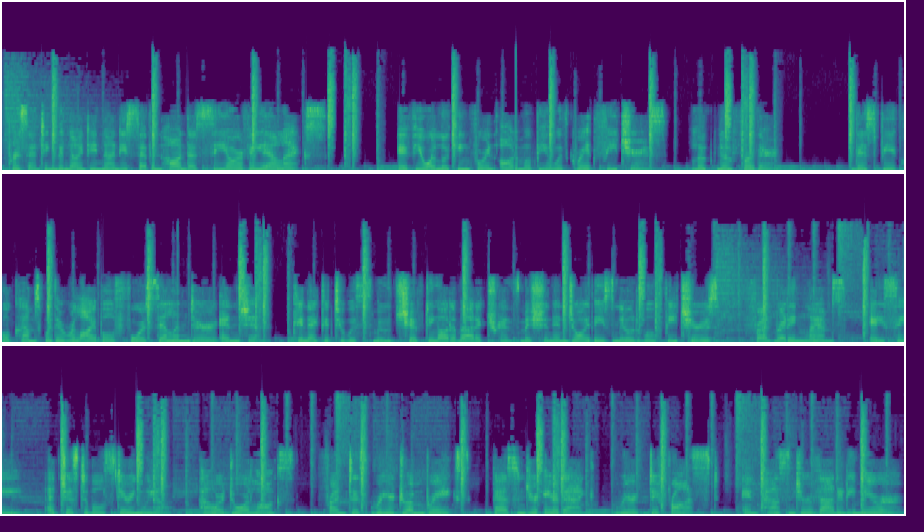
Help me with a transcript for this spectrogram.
Presenting the 1997 Honda CR-V LX. If you are looking for an automobile with great features, look no further. This vehicle comes with a reliable four-cylinder engine, connected to a smooth shifting automatic transmission. Enjoy these notable features, front reading lamps, AC, adjustable steering wheel, power door locks, front disc rear drum brakes, passenger airbag, rear defrost, and passenger vanity mirror.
